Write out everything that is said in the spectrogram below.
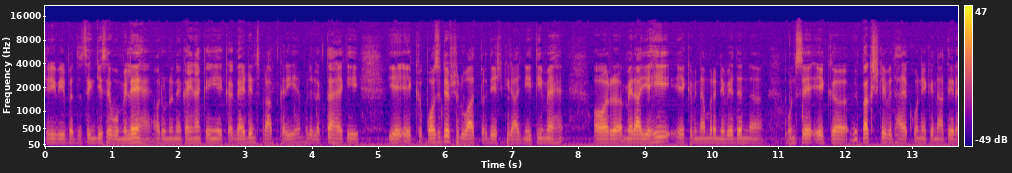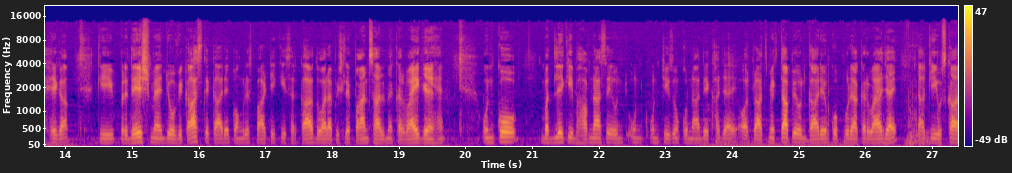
श्री वीरभद्र सिंह जी से वो मिले हैं और उन्होंने कहीं ना कहीं एक गाइडेंस प्राप्त करी है। मुझे लगता है कि ये एक पॉजिटिव शुरुआत प्रदेश की राजनीति में है और मेरा यही एक विनम्र निवेदन उनसे एक विपक्ष के विधायक होने के नाते रहेगा कि प्रदेश में जो विकास के कार्य कांग्रेस पार्टी की सरकार द्वारा पिछले पाँच साल में करवाए गए हैं, उनको बदले की भावना से उन उन उन चीज़ों को ना देखा जाए और प्राथमिकता पे उन कार्यों को पूरा करवाया जाए ताकि उसका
